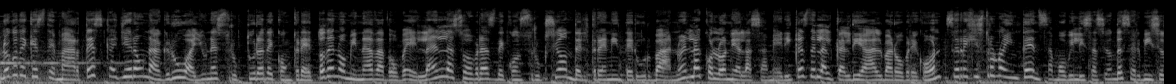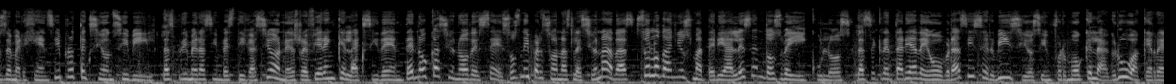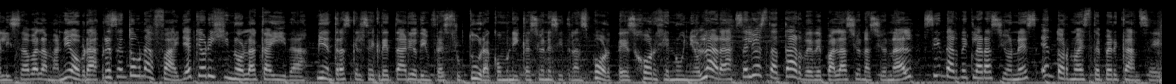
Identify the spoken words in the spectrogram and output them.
Luego de que este martes cayera una grúa y una estructura de concreto denominada Dovela en las obras de construcción del tren interurbano en la colonia Las Américas de la alcaldía Álvaro Obregón, se registró una intensa movilización de servicios de emergencia y protección civil. Las primeras investigaciones refieren que el accidente no ocasionó decesos ni personas lesionadas, solo daños materiales en dos vehículos. La Secretaría de Obras y Servicios informó que la grúa que realizaba la maniobra presentó una falla que originó la caída, mientras que el secretario de Infraestructura, Comunicaciones y Transportes, Jorge Nuño Lara, salió esta tarde de Palacio Nacional sin dar declaraciones en torno a este percance.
